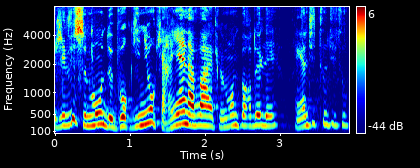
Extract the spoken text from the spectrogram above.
j'ai vu ce monde de bourguignon qui a rien à voir avec le monde bordelais, rien du tout, du tout.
